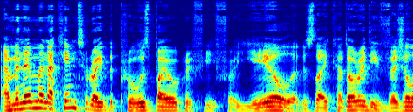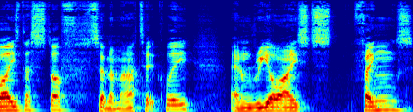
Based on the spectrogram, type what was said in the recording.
Um, and then when I came to write the prose biography for Yale, it was like I'd already visualized this stuff cinematically and realized things,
